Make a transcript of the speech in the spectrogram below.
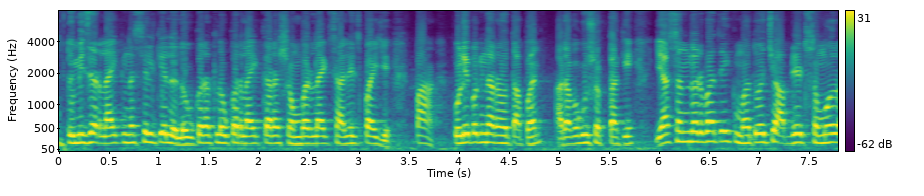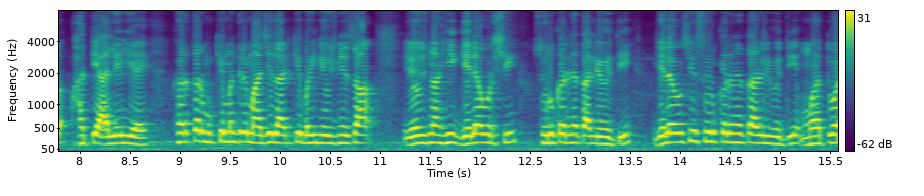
तुम्ही जर लाईक नसेल केलं लवकरात लवकर लाईक करा शंभर लाईक्स आलेच पाहिजे. पहा पुढे बघणार आहोत आपण. आता बघू शकता की या संदर्भात एक महत्त्वाची अपडेट समोर हाती आलेली आहे. खरं तर मुख्यमंत्री माझी लाडकी बहीण योजनेचा योजना ही गेल्या वर्षी सुरू करण्यात आली होती. गेल्या वर्षी सुरू करण्यात आली होती. महत्त्व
